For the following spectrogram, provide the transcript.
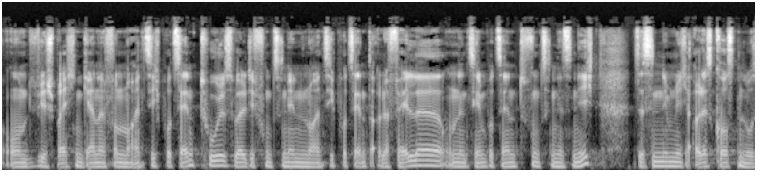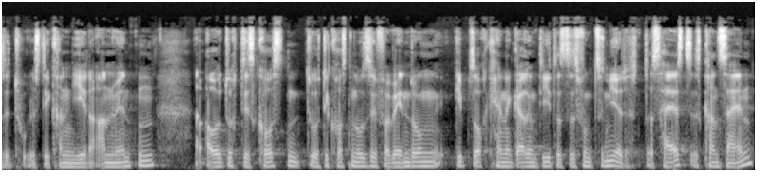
Und wir sprechen gerne von 90% Tools, weil die funktionieren in 90% aller Fälle und in 10% funktionieren sie nicht. Das sind nämlich alles kostenlose Tools, die kann jeder anwenden. Aber durch, das Kosten, durch die kostenlose Verwendung gibt es auch keine Garantie, dass das funktioniert. Das heißt, es kann sein,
